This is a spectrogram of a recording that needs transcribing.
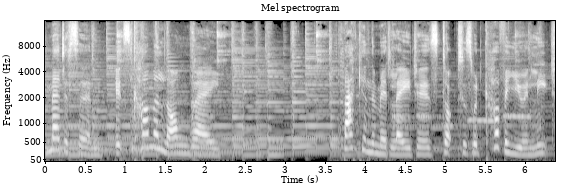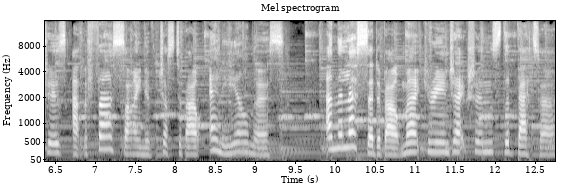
Medicine, it's come a long way. Back in the Middle Ages, doctors would cover you in leeches at the first sign of just about any illness. And the less said about mercury injections, the better.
